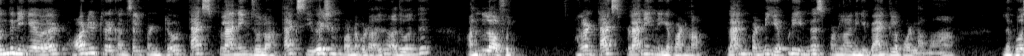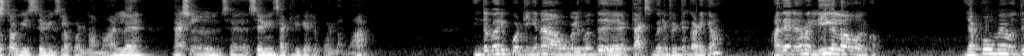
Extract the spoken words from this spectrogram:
வந்து நீங்கள் ஆடிட்டரை கன்சல்ட் பண்ணிட்டு டேக்ஸ் பிளானிங் சொல்லுவாங்க. டேக்ஸ் இவேஷன் பண்ணக்கூடாது. அது வந்து அன்லாஃபுல் அதனால் டேக்ஸ் பிளானிங் நீங்கள் பண்ணலாம். பிளான் பண்ணி எப்படி இன்வெஸ்ட் பண்ணலாம்? நீங்கள் பேங்க்கில் போடலாமா? இல்லை போஸ்ட் ஆஃபீஸ் சேவிங்ஸில் போடலாமா? இல்லை நேஷ்னல் சேவிங்ஸ் சர்டிஃபிகேட்டில் போடலாமா? இந்த மாதிரி போட்டிங்கன்னா உங்களுக்கு வந்து டேக்ஸ் பெனிஃபிட்டும் கிடைக்கும். அதே நேரம் லீகலாகவும் இருக்கும். எப்போவுமே வந்து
